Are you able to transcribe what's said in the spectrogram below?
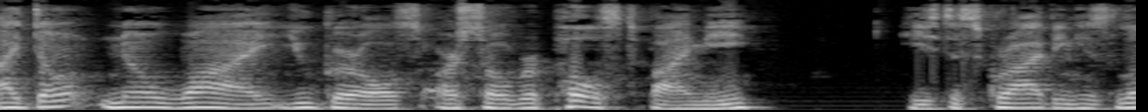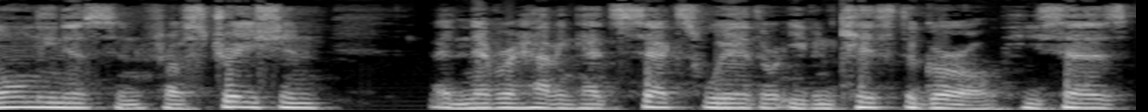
I don't know why you girls are so repulsed by me. He's describing his loneliness and frustration at never having had sex with or even kissed a girl. He says,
